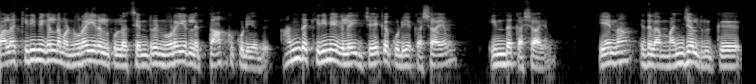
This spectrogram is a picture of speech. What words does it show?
பல கிருமிகள் நம்ம நுரையீரலுக்குள்ளே சென்று நுரையீரலை தாக்கக்கூடியது. அந்த கிருமிகளை ஜெயிக்கக்கூடிய கஷாயம் இந்த கஷாயம். ஏன்னா இதில் மஞ்சள் இருக்குது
